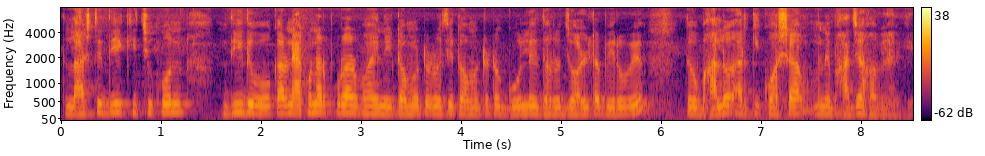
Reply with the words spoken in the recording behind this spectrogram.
তো লাস্টে দিয়ে কিছুক্ষণ দিয়ে দেবো, কারণ এখন আর পুরার ভয় নেই। টমেটো রয়েছে, টমেটোটা গলে ধরো জলটা বেরোবে, তো ভালো আর কি কষা মানে ভাজা হবে আর কি।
